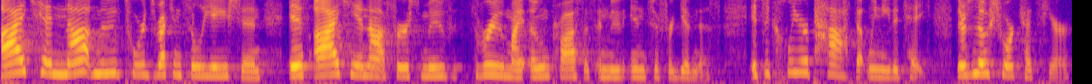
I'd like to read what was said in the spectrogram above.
I cannot move towards reconciliation if I cannot first move through my own process and move into forgiveness. It's a clear path that we need to take. There's no shortcuts here.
